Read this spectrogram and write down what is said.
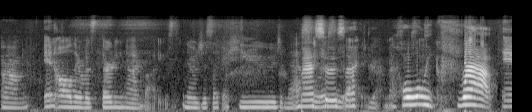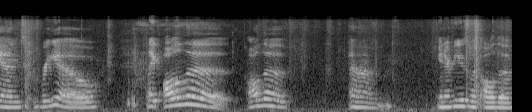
um in all there was 39 bodies and it was just like a huge mass, Mass suicide. suicide. yeah mass Holy crap! and Rio, like all the all the um, interviews with all the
